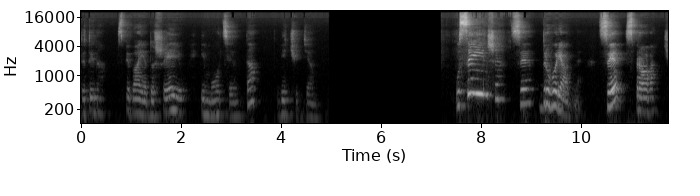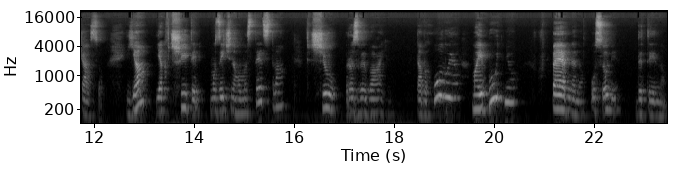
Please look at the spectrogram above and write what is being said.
дитина співає душею, емоціям та відчуттям. Усе інше це другорядне, це справа часу. Я, як вчитель музичного мистецтва, вчу, розвиваю та виховую майбутню, впевнену у собі дитину.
